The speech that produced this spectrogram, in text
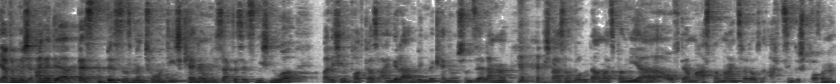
ja, für mich einer der besten Business-Mentoren, die ich kenne. Und ich sage das jetzt nicht nur, weil ich hier im Podcast eingeladen bin. Wir kennen uns schon sehr lange. Ich weiß noch, wo du damals bei mir auf der Mastermind 2018 gesprochen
